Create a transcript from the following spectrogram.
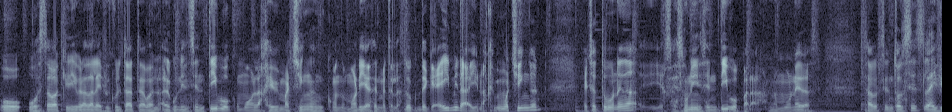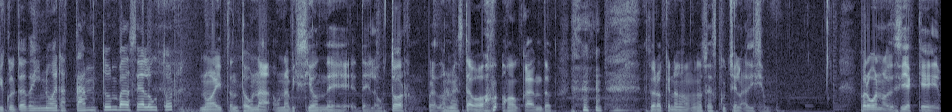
o, o, estaba equilibrada la dificultad, te daban algún incentivo, como la Heavy Machine Gun cuando morías en Metal Slug, de que, hey, mira, hay una Heavy Machine Gun, echa tu moneda y es un incentivo para las monedas. ¿Sabes? Entonces la dificultad ahí no era tanto en base al autor. No hay tanto una, una visión de, del autor. Perdón, me estaba ahogando. Espero que no, no se escuche la edición. Pero bueno, decía que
